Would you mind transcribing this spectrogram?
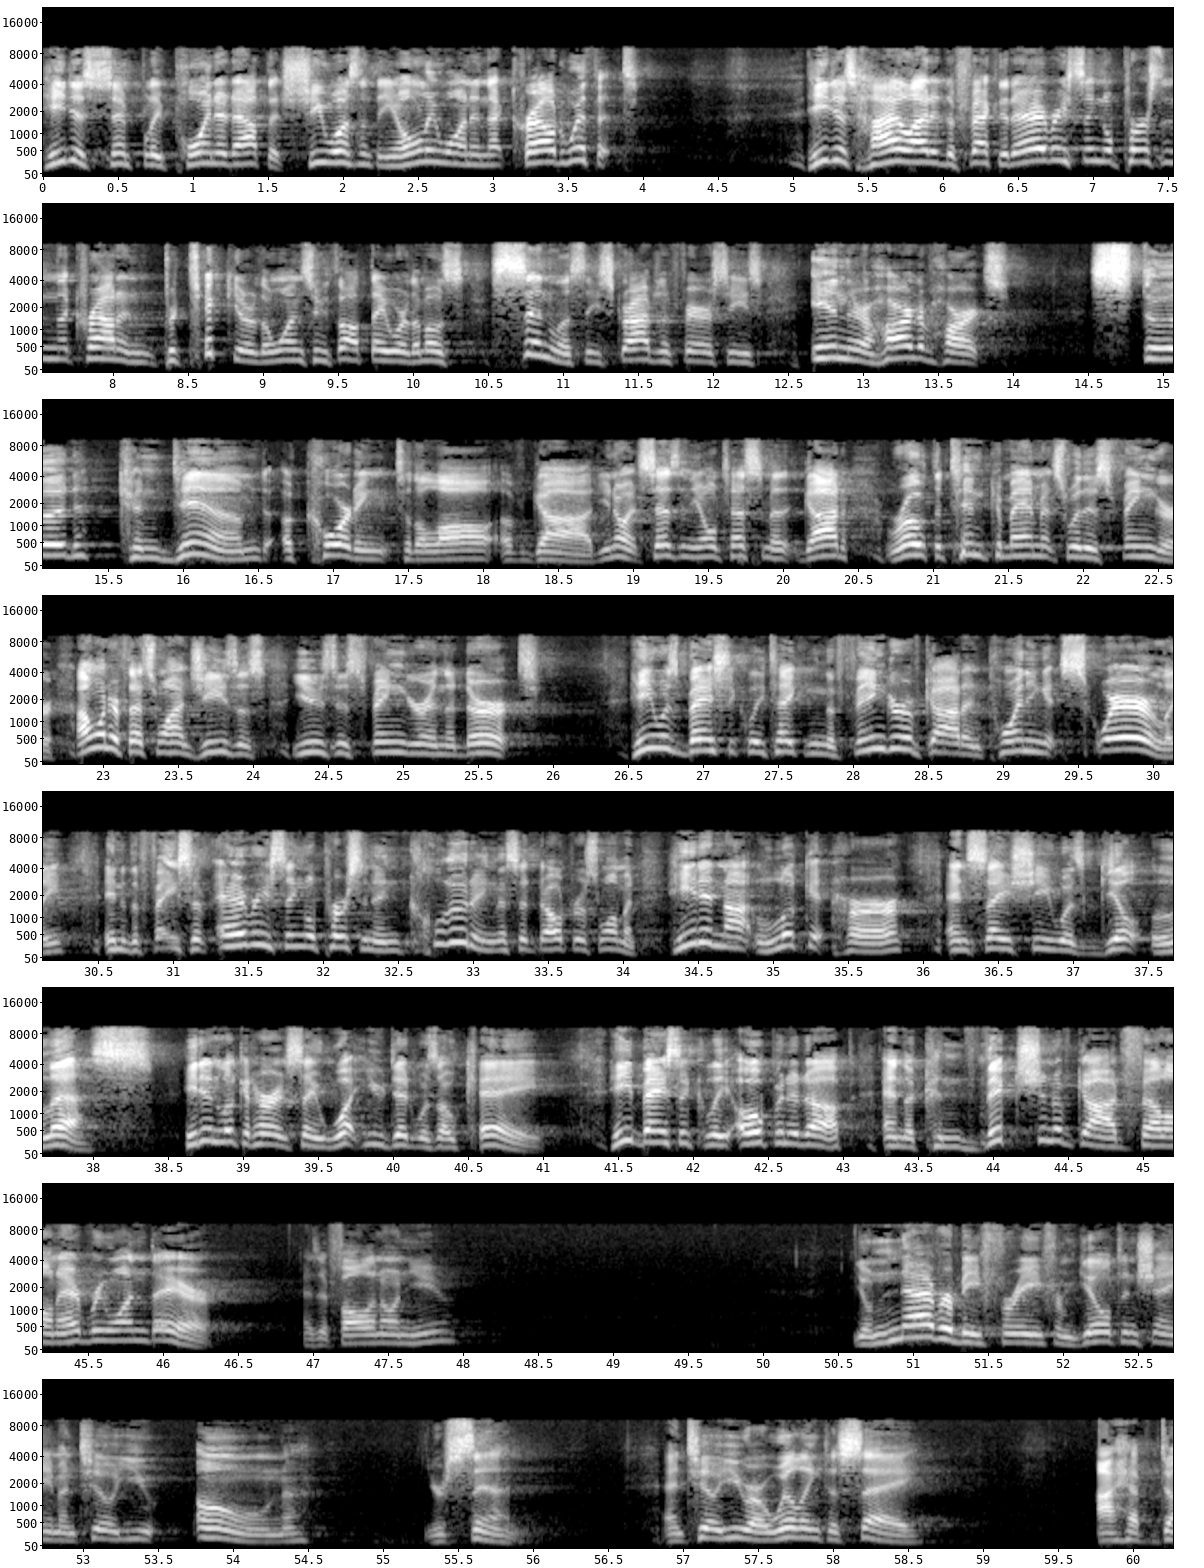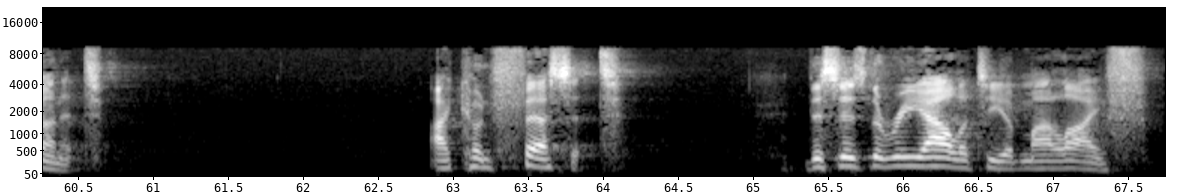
He just simply pointed out that she wasn't the only one in that crowd with it. He just highlighted the fact that every single person in the crowd, in particular the ones who thought they were the most sinless, these scribes and Pharisees, in their heart of hearts stood condemned according to the law of God. You know, it says in the Old Testament that God wrote the Ten Commandments with his finger. I wonder if that's why Jesus used his finger in the dirt. He was basically taking the finger of God and pointing it squarely into the face of every single person, including this adulterous woman. He did not look at her and say she was guiltless. He didn't look at her and say, What you did was okay. He basically opened it up, and the conviction of God fell on everyone there. Has it fallen on you? You'll never be free from guilt and shame until you own your sin, until you are willing to say, I have done it. I confess it. This is the reality of my life.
